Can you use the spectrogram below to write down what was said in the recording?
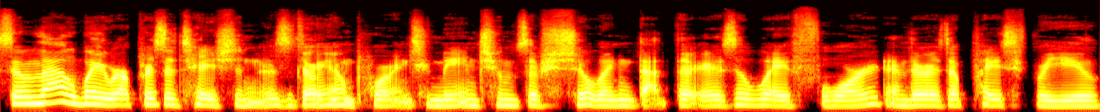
So in that way, representation is very important to me in terms of showing that there is a way forward and there is a place for you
